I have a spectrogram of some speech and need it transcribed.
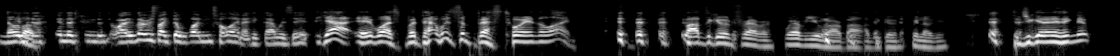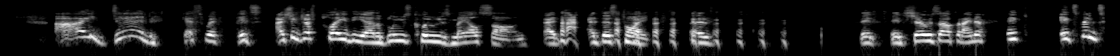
no in love. The, in the in the there was like the one toy, and I think that was it. Yeah, it was, but that was the best toy in the line. Bob the Goon forever, wherever you are, Bob the Goon. We love you. Did you get anything new? I did. Guess what? It's I should just play the uh, the Blues Clues mail song at at this point. It it shows up, and I know it. It's been t-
